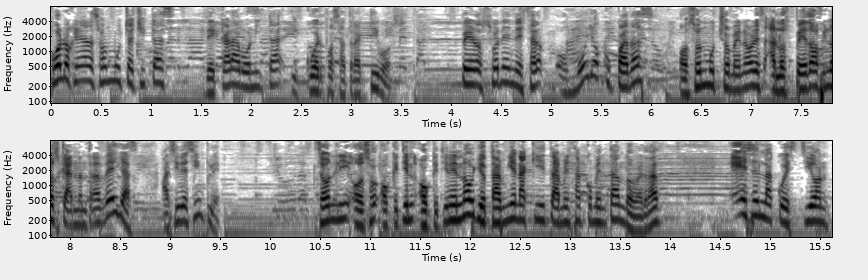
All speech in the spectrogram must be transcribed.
Por lo general son muchachitas de cara bonita y cuerpos atractivos. Pero suelen estar o muy ocupadas o son mucho menores a los pedófilos que andan tras de ellas. Así de simple son o, son- o que tienen o que tienen novio también aquí también están comentando verdad esa es la cuestión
